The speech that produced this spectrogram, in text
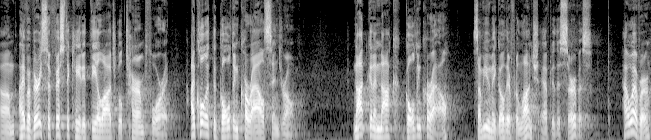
Um, I have a very sophisticated theological term for it. I call it the Golden Corral syndrome. Not going to knock Golden Corral. Some of you may go there for lunch after this service. However,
